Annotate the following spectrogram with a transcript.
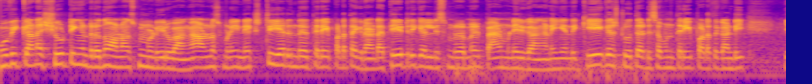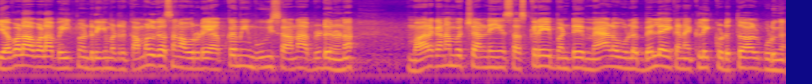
மூவிக்கான ஷூட்டிங்ன்றதும் அனௌன்ஸ்மெண்ட் பண்ணிடுவாங்க. அனௌன்ஸ் பண்ணி நெக்ஸ்ட் இயர் இந்த திரைப்படத்தை கிராண்டாக தியேட்டரிக்கல் ரிலீஸ் பண்ணுற மாதிரி பிளான் பண்ணியிருக்காங்க. நீங்கள் இந்த கேஎஸ் டூ தேர்ட்டி செவன் திரைப்படத்துக்காண்டி எவ்வளோ அவ்வளோ வெயிட் பண்ணுறீங்க மற்றும் கமல்ஹாசன் அவருடைய அப்கமிங் மூவிஸான அப்டேட் என்னன்னா மறக்காம நம்ம சேனலையும் சப்ஸ்கிரைப் பண்ணிட்டு மேலே உள்ள பெல் ஐக்கனை கிளிக் கொடுத்து ஆள் கொடுங்க.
